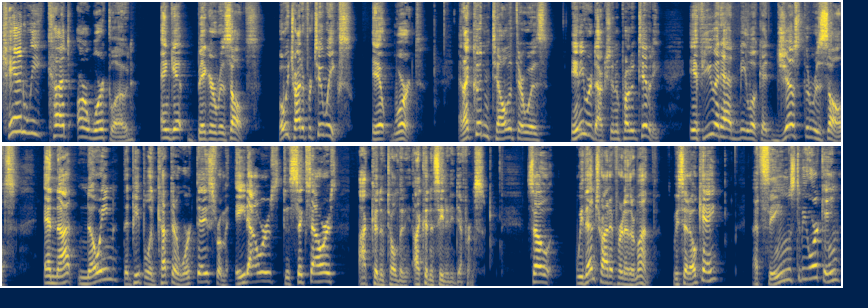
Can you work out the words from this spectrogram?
can we cut our workload and get bigger results? Well, we tried it for two weeks. It worked. And I couldn't tell that there was any reduction in productivity. If you had had me look at just the results and not knowing that people had cut their workdays from eight hours to six hours, I couldn't have told any, I couldn't have seen any difference. So we then tried it for another month. We said, okay, that seems to be working.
